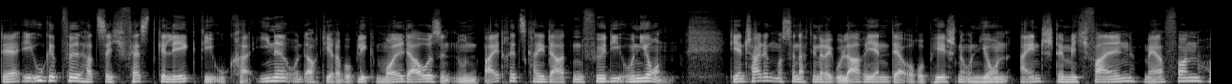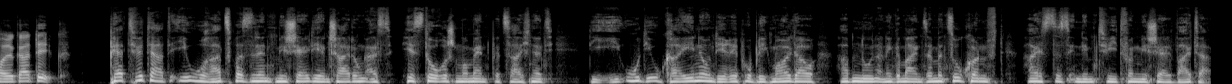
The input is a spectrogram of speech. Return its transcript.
Der EU-Gipfel hat sich festgelegt, die Ukraine und auch die Republik Moldau sind nun Beitrittskandidaten für die Union. Die Entscheidung musste nach den Regularien der Europäischen Union einstimmig fallen. Mehr von Holger Dilk. Per Twitter hat EU-Ratspräsident Michel die Entscheidung als historischen Moment bezeichnet. Die EU, die Ukraine und die Republik Moldau haben nun eine gemeinsame Zukunft, heißt es in dem Tweet von Michel weiter.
